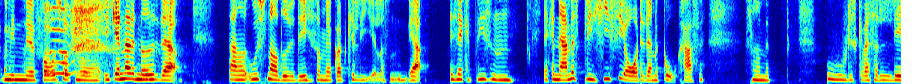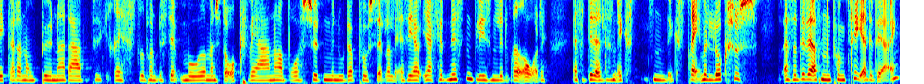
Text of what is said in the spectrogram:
min øh, foretrukne... Igen er det noget det der... Der er noget usnoppet ved det, som jeg godt kan lide. Eller sådan, ja. Hvis jeg kan blive sådan... Jeg kan nærmest blive hissig over det der med god kaffe. Sådan noget med uh, det skal være så lækkert, der er nogle bønner, der er ristet på en bestemt måde, og man står og kværner og bruger 17 minutter på selv. At, altså, jeg, jeg kan næsten blive sådan lidt vred over det. Altså, det der det sådan, ek, sådan ekstreme luksus. Altså, det der sådan punkterer det der, ikke?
